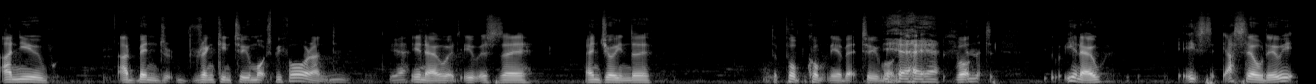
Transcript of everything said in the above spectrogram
I knew I'd been dr- drinking too much beforehand. Yeah. You know, it, it was uh, enjoying the the pub company a bit too much. Yeah, yeah. But you know, it's I still do it,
